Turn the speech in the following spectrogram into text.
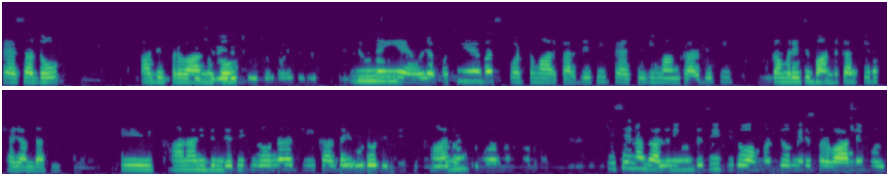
ਪੈਸਾ ਦਿਓ ਆਦੇ ਪਰਿਵਾਰ ਨੂੰ ਕਹੋ। ਨਹੀਂ ਨਹੀਂ ਇਹੋ ਜਿਹਾ ਕੁਛ ਨਹੀਂ ਹੈ ਬਸ ਕੁੱਟਮਾਰ ਕਰਦੇ ਸੀ ਪੈਸੇ ਦੀ ਮੰਗ ਕਰਦੇ ਸੀ ਕਮਰੇ 'ਚ ਬੰਦ ਕਰਕੇ ਰੱਖਿਆ ਜਾਂਦਾ ਸੀ। ਤੇ ਖਾਣਾ ਨਹੀਂ ਦਿੰਦੇ ਸੀ ਜਦੋਂ ਉਹਨਾਂ ਦਾ ਜੀ ਕਰਦਾ ਸੀ ਉਦੋਂ ਦਿੰਦੇ ਸੀ ਖਾਣ ਨੂੰ ਪਰਿਵਾਰ ਨਾਲ ਗੱਲਬਾਤ ਹੁੰਦੀ ਰਹੀ ਕਿਸੇ ਨਾਲ ਗੱਲ ਨਹੀਂ ਹੁੰਦੀ ਸੀ। ਜਦੋਂ ਅਮਰ ਜੋ ਮੇਰੇ ਪਰਿਵਾਰ ਨੇ ਪੁਲਿਸ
